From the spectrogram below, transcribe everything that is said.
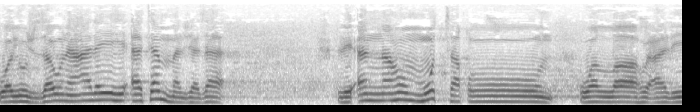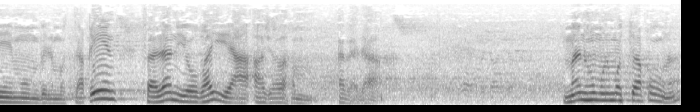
ويجزون عليه أتم الجزاء لأنهم متقون والله عليم بالمتقين فلن يضيع أجرهم أبدا. من هم المتقون؟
